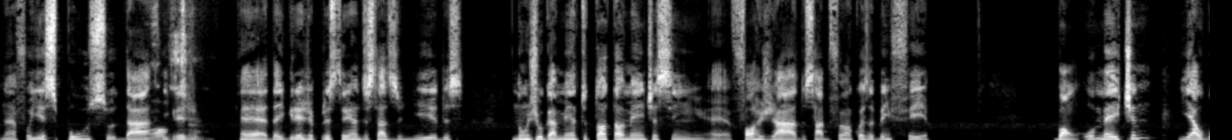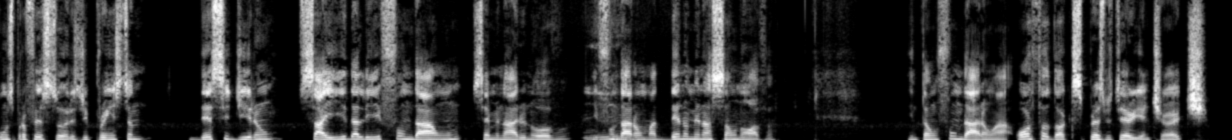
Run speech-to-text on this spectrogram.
né, foi expulso da igreja, é, da igreja presbiteriana dos Estados Unidos, num julgamento totalmente assim é, forjado, sabe? Foi uma coisa bem feia. Bom, o Machen e alguns professores de Princeton decidiram sair dali fundar um seminário novo hum. e fundaram uma denominação nova. Então fundaram a Orthodox Presbyterian Church,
